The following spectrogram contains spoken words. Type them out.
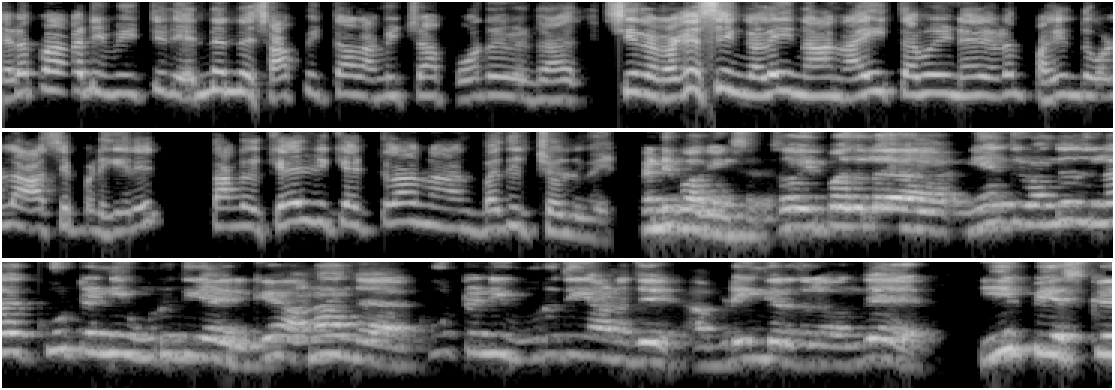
எடப்பாடி வீட்டில் என்னென்ன சாப்பிட்டால் அமித்ஷா போன்ற சில ரகசியங்களை நான் ஐ தமிழ் நேரிடம் பகிர்ந்து கொள்ள ஆசைப்படுகிறேன். தாங்கள் கேள்வி கேட்கலாம் நான் பதில் சொல்லுவேன். கண்டிப்பாங்க சார். சோ இப்ப இதுல நேற்று வந்ததுல கூட்டணி உறுதியா இருக்கு. ஆனா அந்த கூட்டணி உறுதியானது அப்படிங்கறதுல வந்து இபிஎஸ்க்கு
